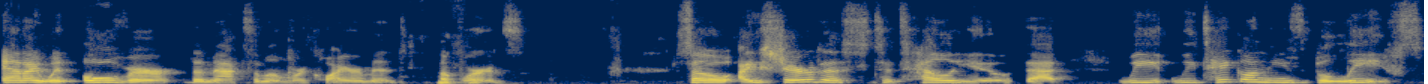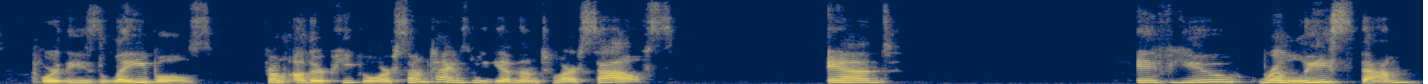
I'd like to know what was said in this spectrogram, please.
And I went over the maximum requirement of mm-hmm. words. So I share this to tell you that we we take on these beliefs or these labels from other people, or sometimes we give them to ourselves. And if you release them,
